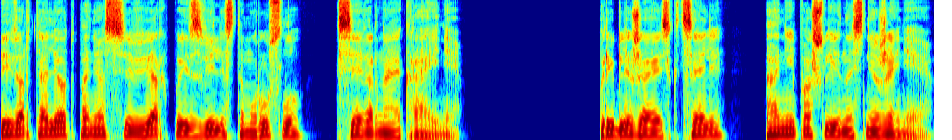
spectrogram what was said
и вертолет понесся вверх по извилистому руслу к северной окраине. Приближаясь к цели, они пошли на снижение.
